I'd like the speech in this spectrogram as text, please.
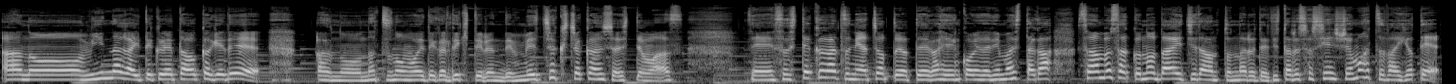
あのーみんながいてくれたおかげで、あのー夏の思い出ができてるんで、めちゃくちゃ感謝してます。えーそして9月にはちょっと予定が変更になりましたが、3部作の第1弾となるデジタル写真集も発売予定。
